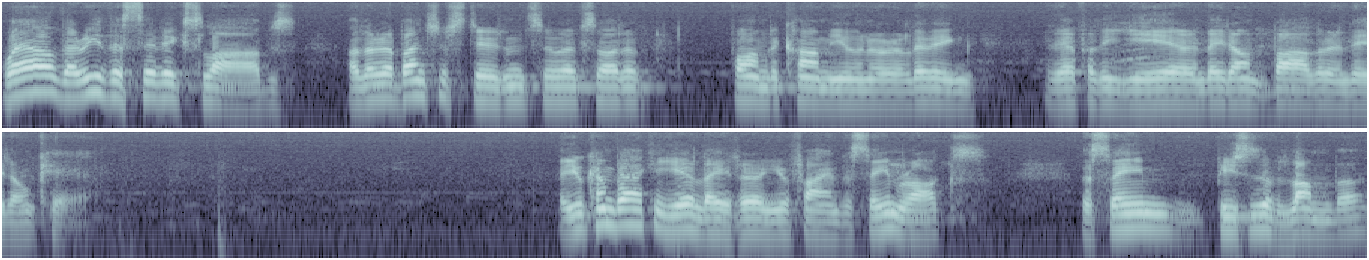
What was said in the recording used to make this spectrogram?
Well, they're either civic slobs or they're a bunch of students who have sort of formed a commune or are living there for the year and they don't bother and they don't care. You come back a year later and you find the same rocks, the same pieces of lumber,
